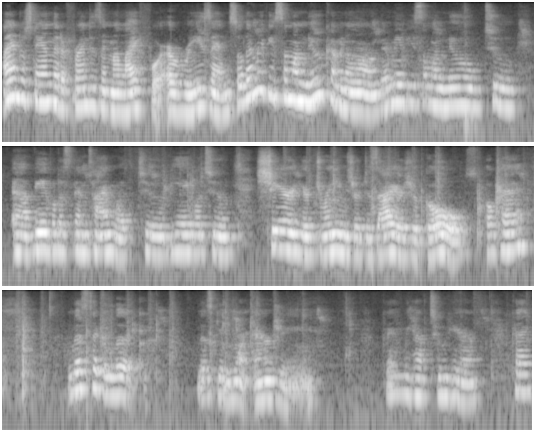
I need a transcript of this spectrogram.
I understand that a friend is in my life for a reason. So there may be someone new coming along. There may be someone new to uh, be able to spend time with, to be able to share your dreams, your desires, your goals. Okay? Let's take a look. Let's get more energy. Okay, we have two here. Okay,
